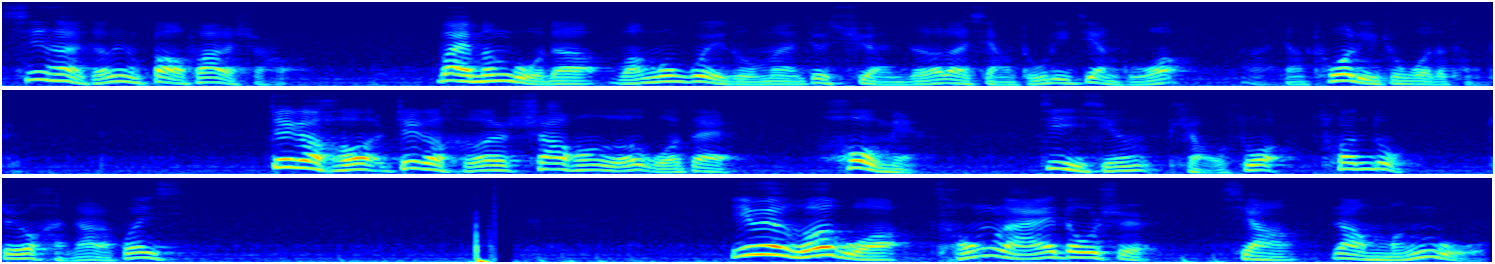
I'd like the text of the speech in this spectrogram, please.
辛亥革命爆发的时候。外蒙古的王公贵族们就选择了想独立建国啊，想脱离中国的统治。这个和这个和沙皇俄国在后面进行挑唆撺动，这有很大的关系。因为俄国从来都是想让蒙古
